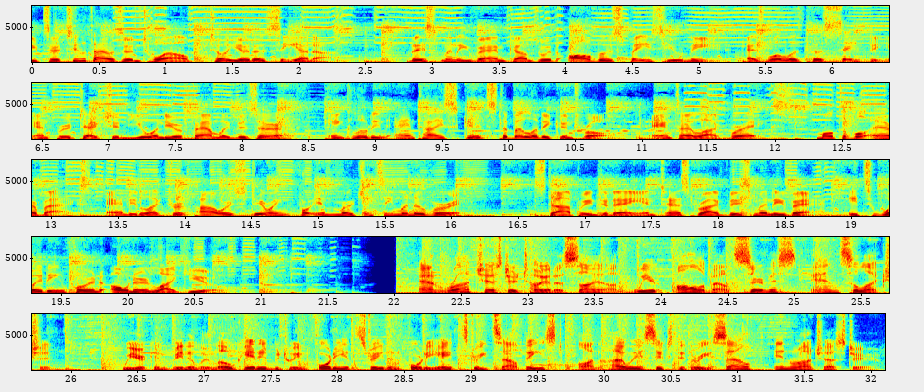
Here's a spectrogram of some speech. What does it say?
It's a 2012 Toyota Sienna. This minivan comes with all the space you need, as well as the safety and protection you and your family deserve, including anti-skid stability control, anti-lock brakes, multiple airbags, and electric power steering for emergency maneuvering. Stop in today and test drive this minivan. It's waiting for an owner like you. At Rochester Toyota Scion, we're all about service and selection. We are conveniently located between 40th Street and 48th Street Southeast on Highway 63 South in Rochester.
